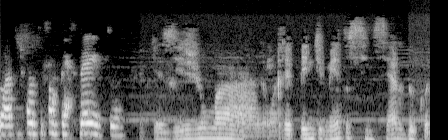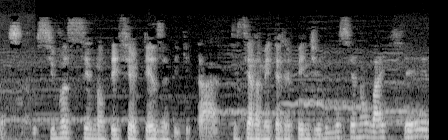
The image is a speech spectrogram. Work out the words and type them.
Um, ato de condição perfeito. Que exige uma, um arrependimento sincero do coração. E se você não tem certeza de que está sinceramente arrependido, você não vai ser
